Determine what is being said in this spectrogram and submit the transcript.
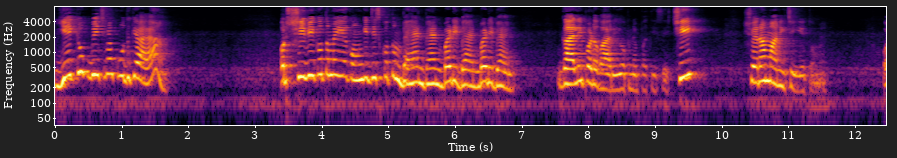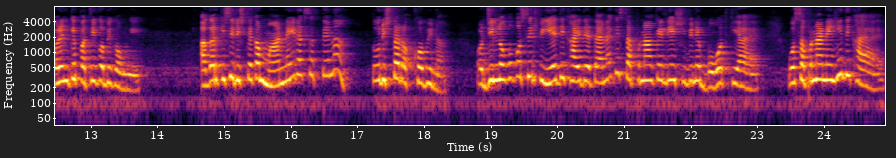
ये क्यों बीच में कूद के आया? और शिवी को तो मैं ये कहूँगी जिसको तुम बहन बहन, बड़ी बहन बड़ी बहन गाली पड़वा रही हो अपने पति से। छी, शर्म आनी चाहिए तुम्हें। और इनके पति को भी कहूँगी, अगर किसी रिश्ते का मान नहीं रख सकते ना तो रिश्ता रखो भी ना। और जिन लोगों को सिर्फ़ ये दिखाई देता है ना कि सपना के लिए शिवी ने बहुत किया है, वो सपना ने ही दिखाया है।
